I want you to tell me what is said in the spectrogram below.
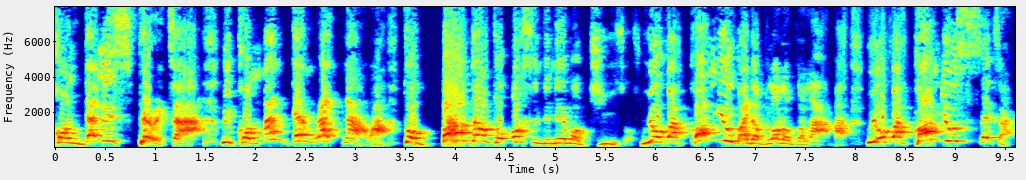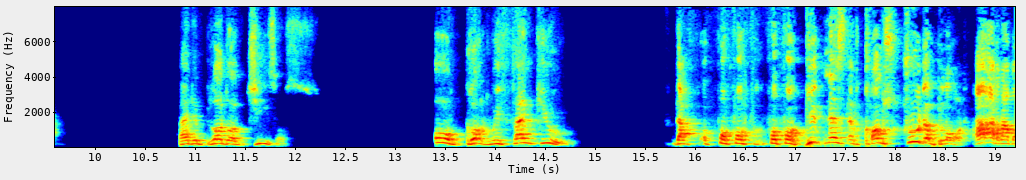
condemning spirits, we command them right now to bow down to us in the name of Jesus. We overcome you by the blood of the Lamb. We overcome you, Satan, by the blood of Jesus. Oh God, we thank you that for, for, for forgiveness that comes through the blood. Ah,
